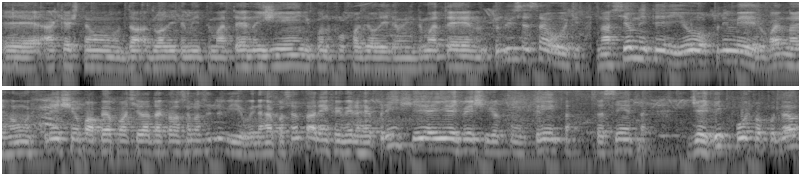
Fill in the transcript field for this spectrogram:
é, a questão da, do aleitamento materno, a higiene quando for fazer o aleitamento materno, tudo isso é saúde. Nasceu no interior, primeiro, vai, nós vamos preencher um papel para tirar da declaração nascido vivo, ainda vai para sentar a enfermeira vai preencher, aí às vezes chega com 30, 60 dias depois para poder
